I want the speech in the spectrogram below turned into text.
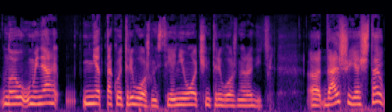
но у меня нет такой тревожности, я не очень тревожный родитель. А, дальше, я считаю,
